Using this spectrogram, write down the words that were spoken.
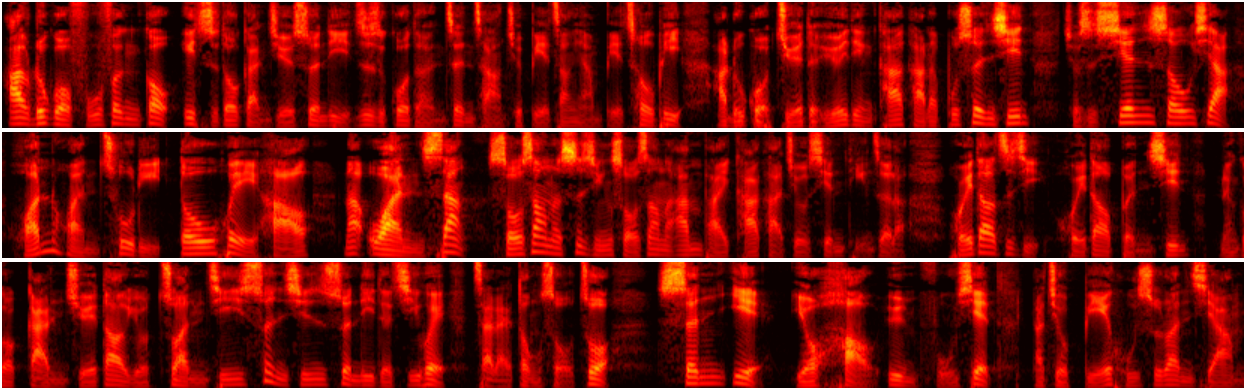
啊，如果福分够，一直都感觉顺利，日子过得很正常，就别张扬，别臭屁啊。如果觉得有一点卡卡的不顺心，就是先收下，缓缓处理都会好。那晚上手上的事情，手上的安排卡卡就先停着了，回到自己，回到本心，能够感觉到有转机、顺心顺利的机会，再来动手做。深夜有好运浮现，那就别胡思乱想，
